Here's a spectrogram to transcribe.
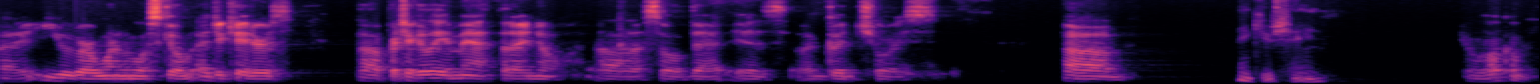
uh, you are one of the most skilled educators, uh, particularly in math that I know. Uh, so that is a good choice. Um, Thank you, Shane. you're welcome.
